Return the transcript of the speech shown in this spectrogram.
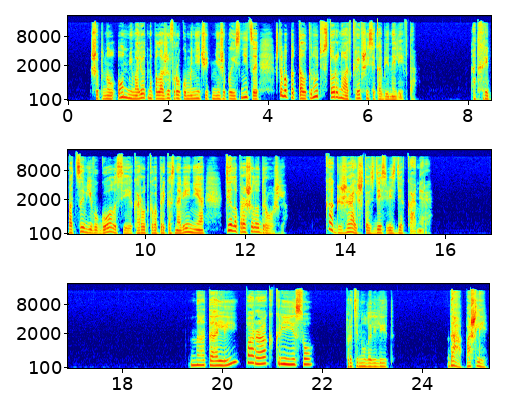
— шепнул он, мимолетно положив руку мне чуть ниже поясницы, чтобы подтолкнуть в сторону открывшейся кабины лифта. От хрипотцы в его голосе и короткого прикосновения тело прошило дрожью. Как жаль, что здесь везде камеры. «Натали, пора к Крису», — протянула Лилит. «Да, пошли»,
